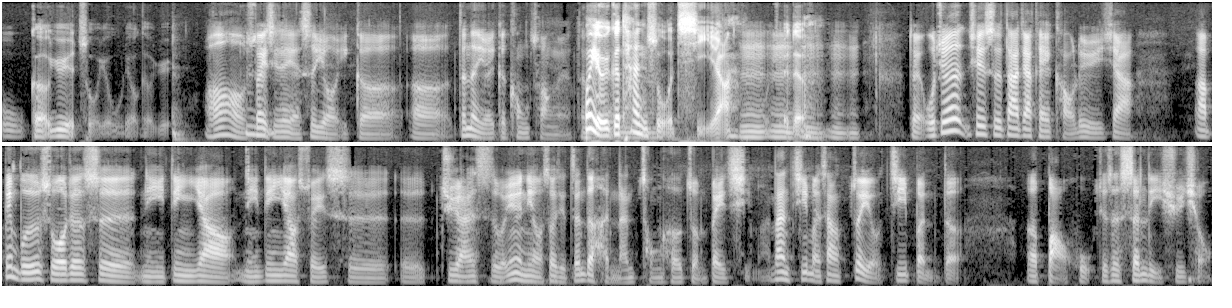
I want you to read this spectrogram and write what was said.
五个月左右，五六个月，哦，所以其实也是有一个呃，真的有一个空窗会有一个探索期啊。嗯，我觉得嗯嗯嗯，对，我觉得其实大家可以考虑一下啊，并不是说就是你一定要你一定要随时呃居安思危，因为你有时候也真的很难从何准备起嘛。但基本上最有基本的呃保护就是生理需求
